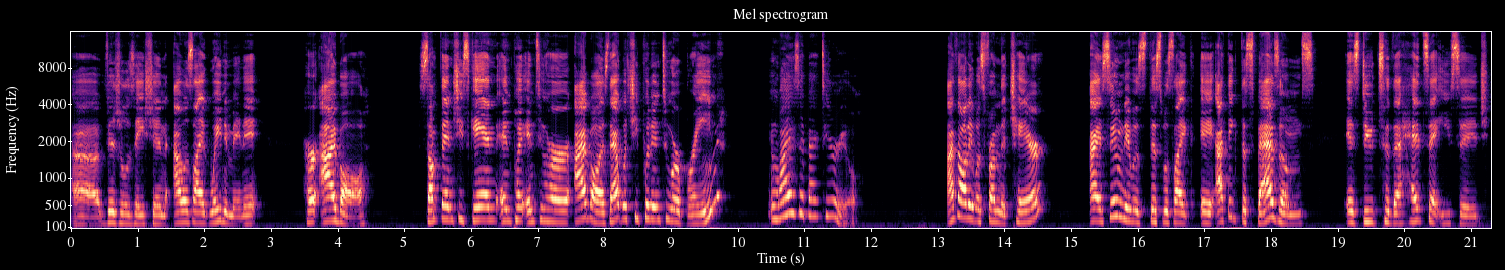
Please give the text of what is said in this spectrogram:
uh, visualization, I was like, wait a minute. Her eyeball something she scanned and put into her eyeball. Is that what she put into her brain? And why is it bacterial? I thought it was from the chair. I assumed it was, this was like a, I think the spasms is due to the headset usage,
